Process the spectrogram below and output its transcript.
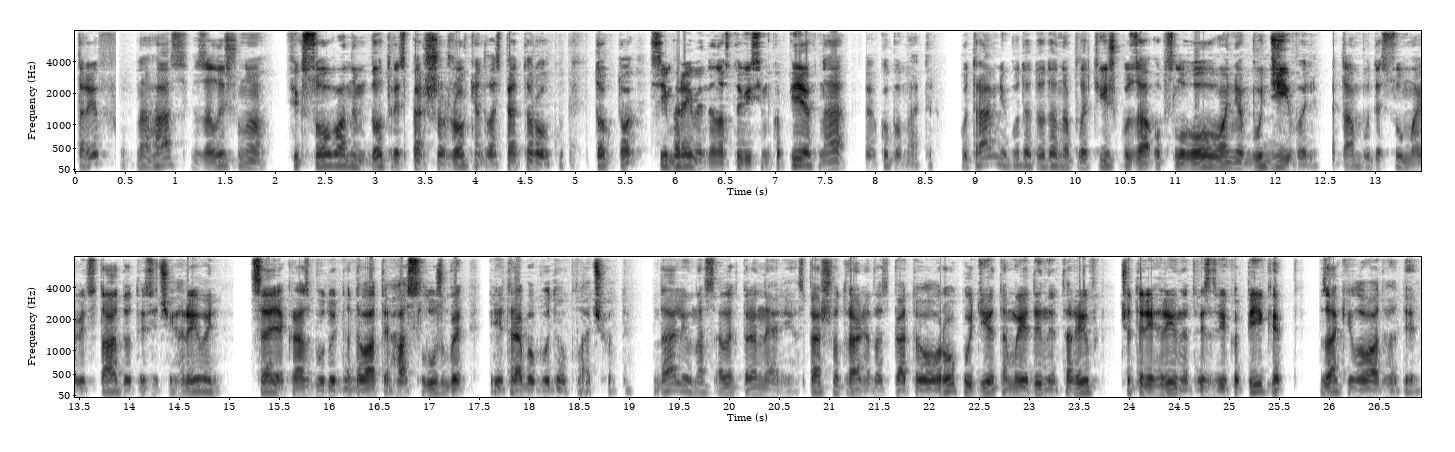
Тариф на газ залишено фіксованим до 31 жовтня 2025 року, тобто 7 гривень 98 копійок на е, кубометр. У травні буде додано платіжку за обслуговування будівель. Там буде сума від 100 до 1000 гривень. Це якраз будуть надавати газ-служби і треба буде оплачувати. Далі у нас електроенергія. З 1 травня 2025 року діятиме єдиний тариф 4 гривни 32 копійки за кіловат годин.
